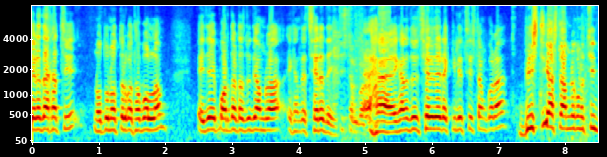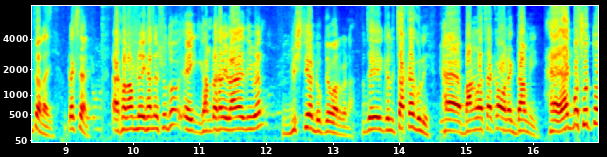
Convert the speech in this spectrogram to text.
যেটা দেখাচ্ছি নতুনত্বর কথা বললাম। এই যে এই পর্দাটা যদি আমরা এখান থেকে ছেড়ে দেই। হ্যাঁ এখানে যদি ছেড়ে দেই এটা ক্লিপ সিস্টেম করা। বৃষ্টি আসলে আপনার কোনো চিন্তা নাই দেখছেন? এখন আপনি এখানে শুধু এই ঘামটা খালি লাগাই দিবেন বৃষ্টি আর ঢুকতে পারবে না। যে চাকাগুলি হ্যাঁ বাংলা চাকা অনেক দামি। হ্যাঁ এক বছর তো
